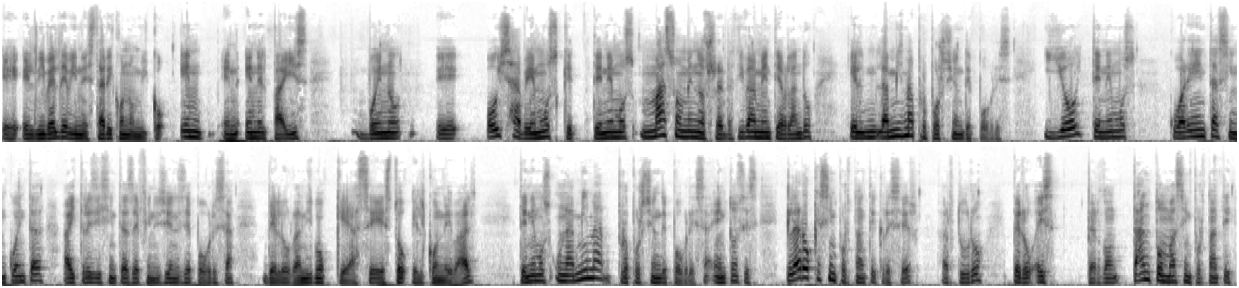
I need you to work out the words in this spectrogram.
eh, el nivel de bienestar económico en, en, el país, bueno, eh, hoy sabemos que tenemos más o menos relativamente hablando la misma proporción de pobres. Y hoy tenemos 40, 50, hay tres distintas definiciones de pobreza del organismo que hace esto, el Coneval. Tenemos una misma proporción de pobreza. Entonces, claro que es importante crecer, Arturo, pero es, perdón, tanto más importante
